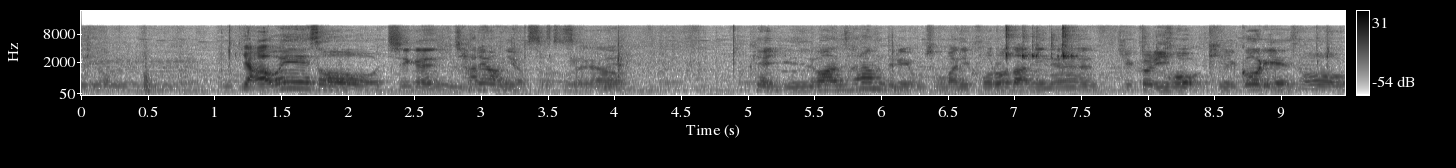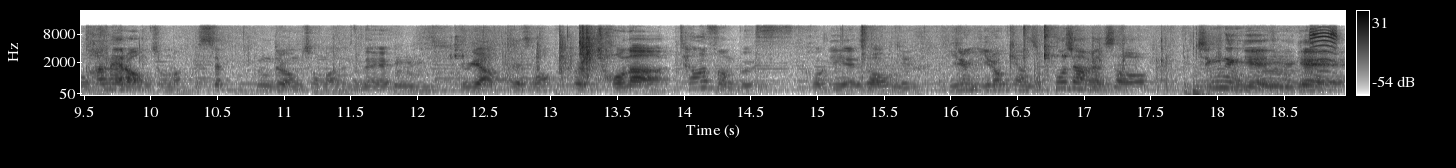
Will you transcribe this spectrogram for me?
있게. 야외에서 찍은 촬영이었었어요. 네. 그냥 일반 사람들이 엄청 많이 걸어다니는 길거리 거, 길거리에서 카메라 엄청 많고 스태프분들 엄청 많은데 음, 여기 앞에서 전화 텔레폰 부스 거기에서 네. 이렇게, 하면서 포즈하면서 찍는 게 음. 되게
